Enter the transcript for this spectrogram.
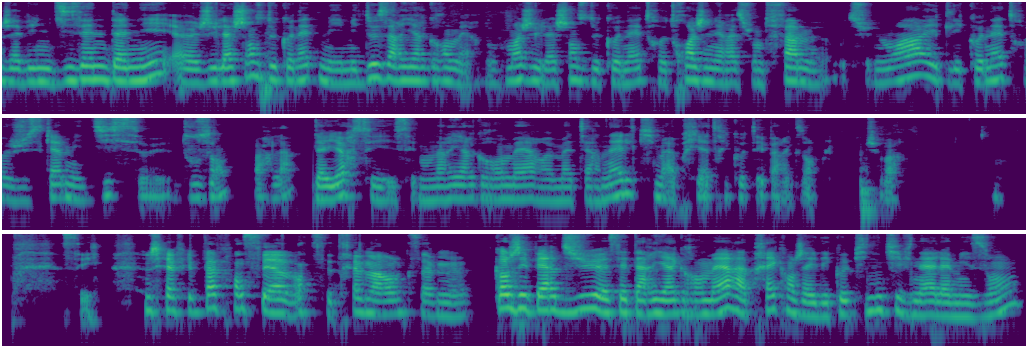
j'avais une dizaine d'années, j'ai eu la chance de connaître mes, deux arrière-grand-mères. Donc moi, j'ai eu la chance de connaître trois générations de femmes au-dessus de moi et de les connaître jusqu'à mes 10-12 ans par là. D'ailleurs, c'est mon arrière-grand-mère maternelle qui m'a appris à tricoter, par exemple. Tu vois J'avais pas pensé avant, c'est très marrant que ça me... Quand j'ai perdu euh, cette arrière-grand-mère, après, quand j'avais des copines qui venaient à la maison,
